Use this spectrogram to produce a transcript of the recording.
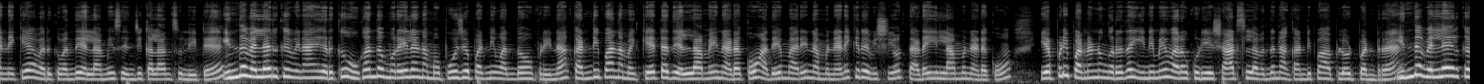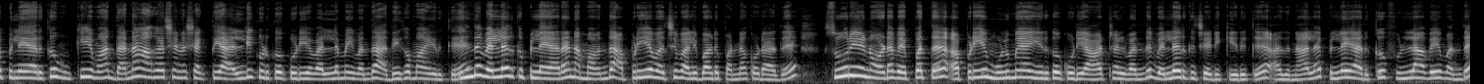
அன்னைக்கு அவருக்கு வந்து எல்லாமே செஞ்சுக்கலாம்னு சொல்லிட்டு இந்த வெள்ளருக்கு விநாயகருக்கு உகந்த முறையில் நம்ம பூஜை பண்ணி வந்தோம் அப்படின்னா கண்டிப்பாக நம்ம கேட்டது எல்லாமே நடக்கும். அதே மாதிரி நம்ம நினைக்கிற விஷயம் தடை இல்லாமல் நடக்கும். எப்படி பண்ணணுங்கிறத இனிமே வரக்கூடிய ஷார்ட்ஸில் வந்து நான் கண்டிப்பாக அப்லோட் பண்ணுறேன் இந்த வெள்ளை இருக்க பிள்ளையாருக்கு முக்கியமாக தன ஆகர்ஷண சக்தியை அள்ளி கொடுக்கக்கூடிய வல்லமை வந்து அதிகமாக இருக்கு. இந்த வெள்ளை இருக்க பிள்ளையாரை நம்ம வந்து அப்படியே வச்சு வழிபாடு பண்ணக்கூடாது. சூரியனோட வெப்பத்தை அப்படியே முழுமையாக இருக்கக்கூடிய ஆற்றல் வந்து வெள்ளருக்கு செடிக்கு இருக்கு. அதனால பிள்ளையாருக்கு ஃபுல்லாகவே வந்து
